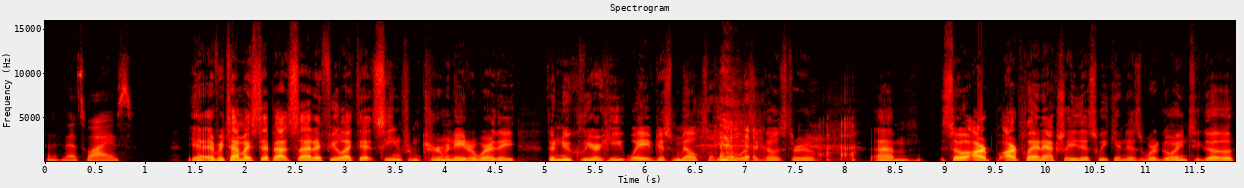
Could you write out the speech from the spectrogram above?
I think that's wise. Yeah, every time I step outside, I feel like that scene from Terminator where the, the nuclear heat wave just melts people as it goes through. Um, so our our plan actually this weekend is we're going to go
